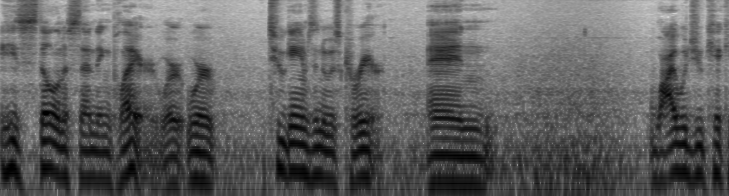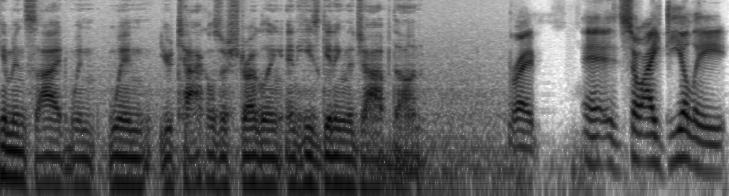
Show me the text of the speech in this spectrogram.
he's still an ascending player. We're we're two games into his career, and why would you kick him inside when when your tackles are struggling and he's getting the job done? Right. And so ideally,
